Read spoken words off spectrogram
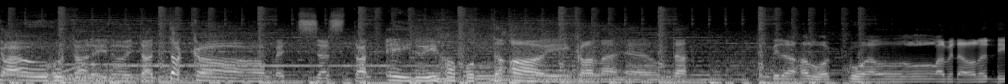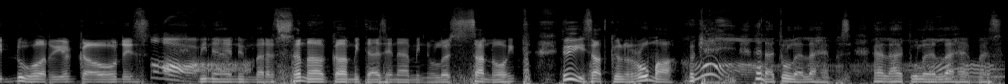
Kauhutarinoita takaa metsästä. Ei nyt ihan, mutta aika läheltä. Minä haluan kuolla. Minä olen niin nuori ja kaunis. Minä en ymmärrä sanaakaan, mitä sinä minulle sanoit. Hyi, sä oot kyllä ruma. Okei, okay. älä tule lähemmäs. Älä tule lähemmäs.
